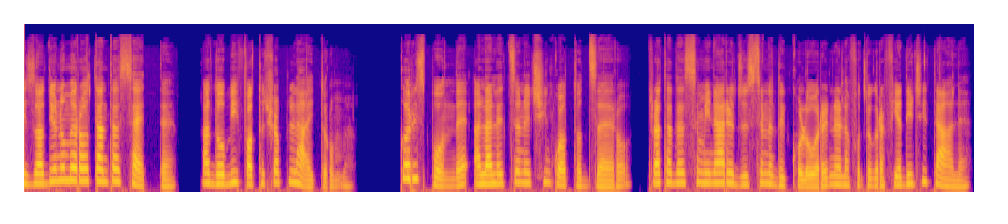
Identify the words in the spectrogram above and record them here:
Episodio numero 87. Adobe Photoshop Lightroom. Corrisponde alla lezione 580, tratta dal seminario Gestione del colore nella fotografia digitale.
